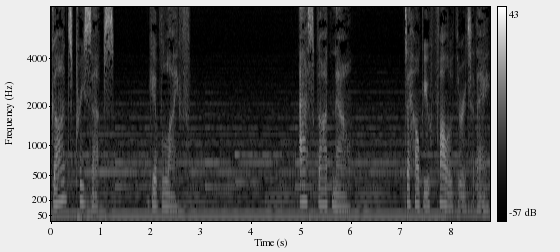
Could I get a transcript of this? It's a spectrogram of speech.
God's precepts give life. Ask God now to help you follow through today.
